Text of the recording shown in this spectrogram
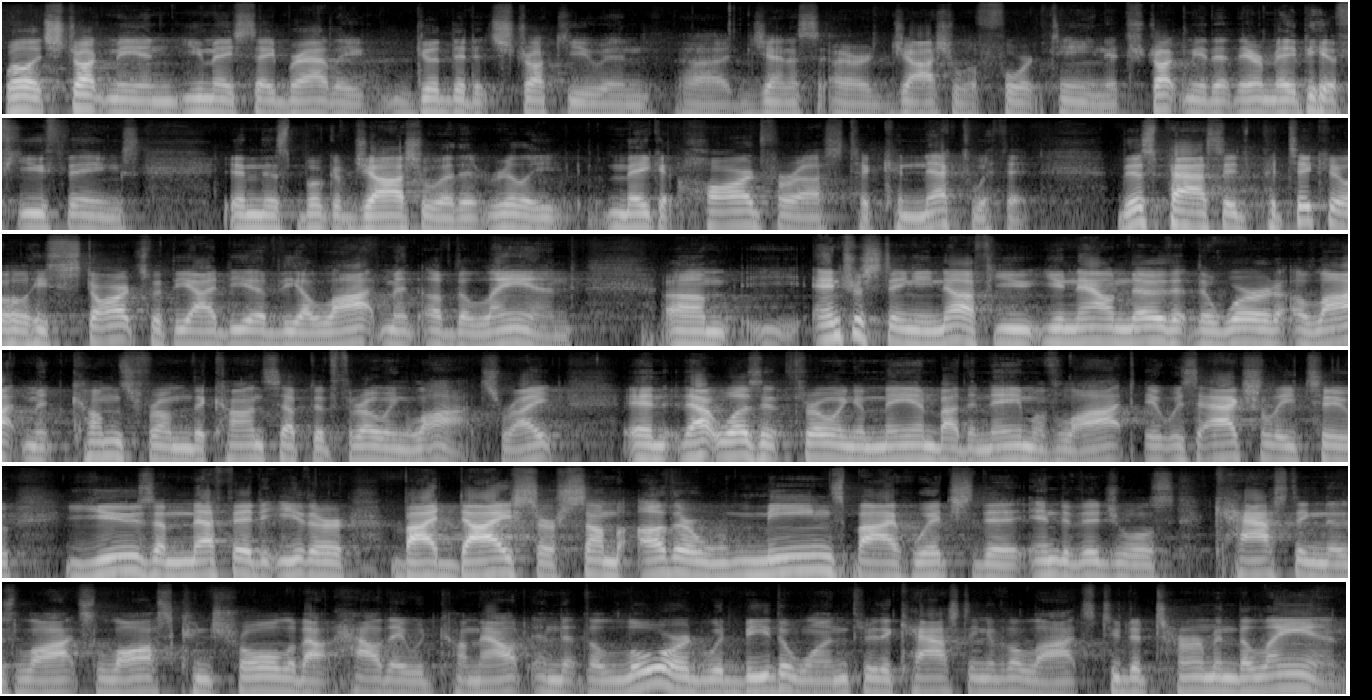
Well, it struck me, and you may say, Bradley, good that it struck you in uh, Genesis or Joshua 14. It struck me that there may be a few things in this book of Joshua that really make it hard for us to connect with it. This passage particularly starts with the idea of the allotment of the land. Um, interesting enough, you, you now know that the word allotment comes from the concept of throwing lots, right? And that wasn't throwing a man by the name of Lot. It was actually to use a method either by dice or some other means by which the individuals casting those lots lost control about how they would come out, and that the Lord would be the one through the casting of the lots to determine the land.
